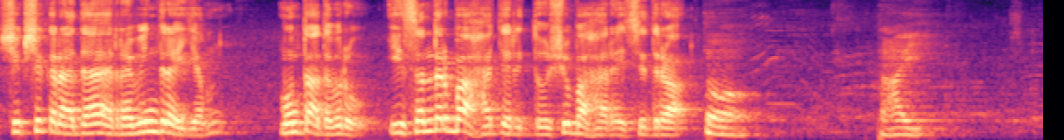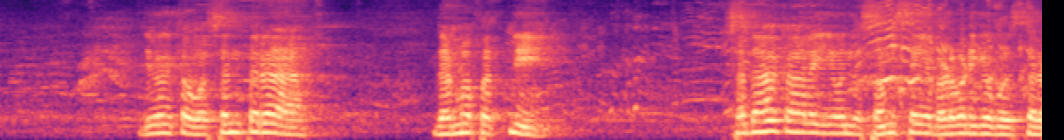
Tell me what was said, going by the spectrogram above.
ಶಿಕ್ಷಕರಾದ ರವೀಂದ್ರ ಎಂ ಮುಂತಾದವರು ಈ ಸಂದರ್ಭ ಹಾಜರಿದ್ದು ಶುಭ ಹಾರೈಸಿದ್ರು. ತಾಯಿ ದಿವಂಗತ ವಸಂತರ ಧರ್ಮಪತ್ನಿ ಸದಾಕಾಲ ಈ ಒಂದು ಸಂಸ್ಥೆಯ ಬೆಳವಣಿಗೆಗೋಸ್ಕರ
